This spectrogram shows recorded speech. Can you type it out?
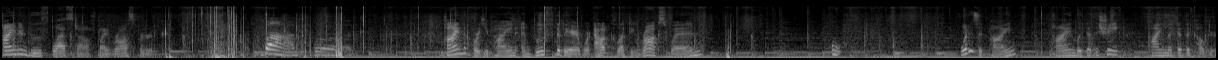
Pine and Boof Blast Off by Ross Burach. Bob Book. Pine the porcupine and Boof the bear were out collecting rocks when. Oof. What is it, Pine? Pine looked at the shape. Pine looked at the color.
